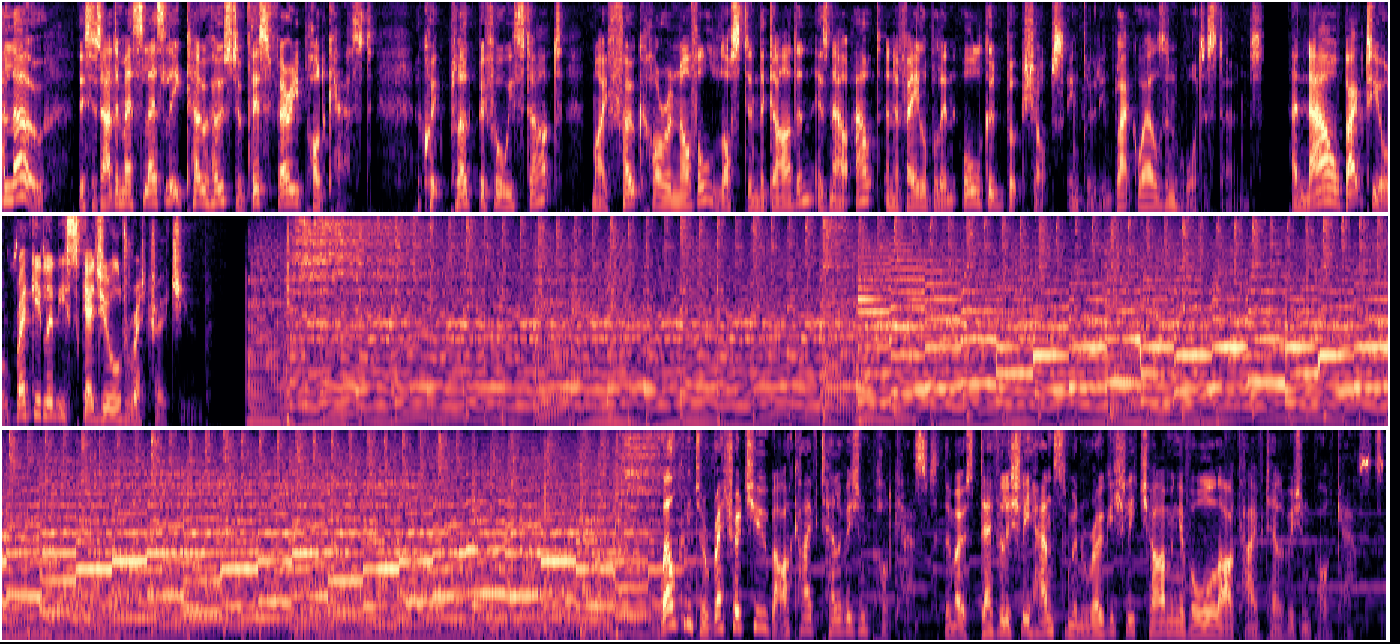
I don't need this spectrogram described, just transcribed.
Hello, this is Adam S. Leslie, co host of this very podcast. A quick plug before we start my folk horror novel, Lost in the Garden, is now out and available in all good bookshops, including Blackwell's and Waterstones. And now back to your regularly scheduled RetroTube. Welcome to RetroTube Archive Television Podcast, the most devilishly handsome and roguishly charming of all archive television podcasts.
